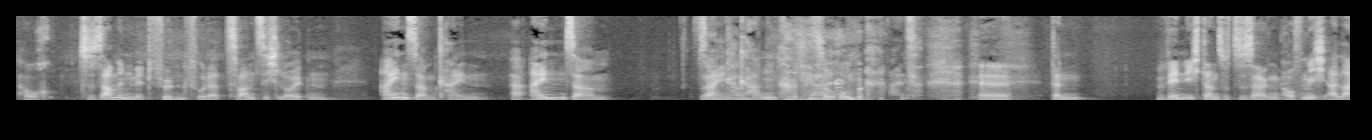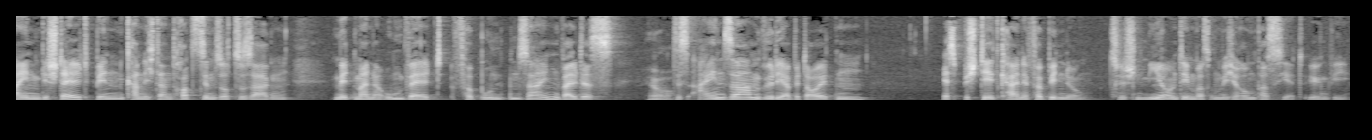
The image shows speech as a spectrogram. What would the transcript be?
auch zusammen mit fünf oder zwanzig Leuten einsam kein, äh, einsam sein, sein kann, kann ja. so rum, also, äh, dann, wenn ich dann sozusagen auf mich allein gestellt bin, kann ich dann trotzdem sozusagen mit meiner Umwelt verbunden sein, weil das, das Einsam würde ja bedeuten, es besteht keine Verbindung zwischen mir und dem, was um mich herum passiert, irgendwie.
